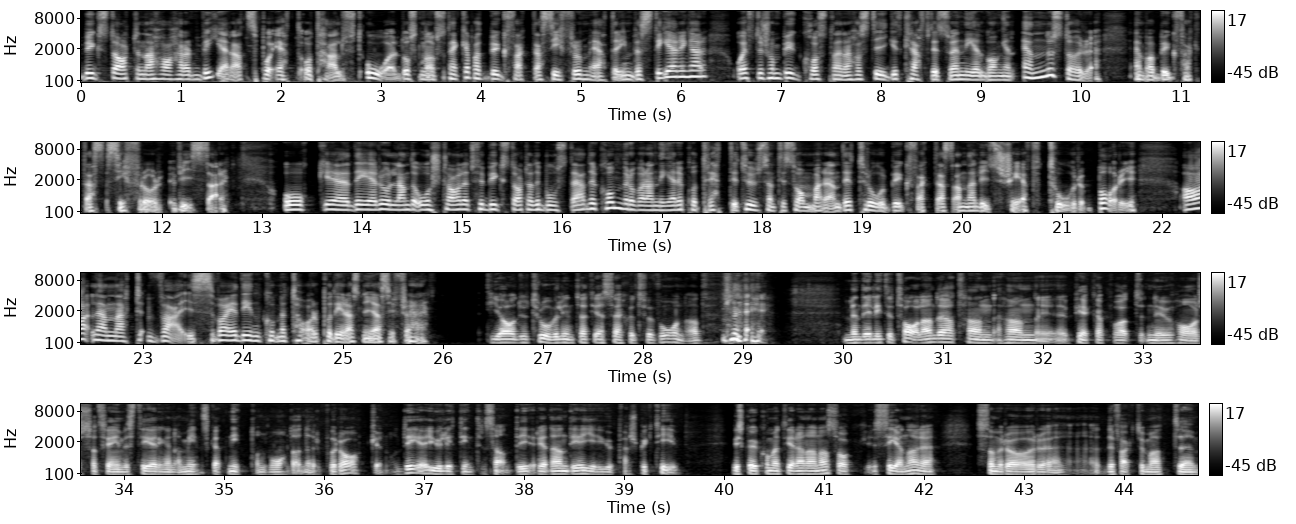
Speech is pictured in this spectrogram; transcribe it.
Byggstarterna har halverats på ett och ett halvt år. Då ska man också tänka på att Byggfaktas siffror mäter investeringar och eftersom byggkostnaderna har stigit kraftigt så är nedgången ännu större än vad Byggfaktas siffror visar. Och eh, det rullande årstalet för byggstartade bostäder kommer att vara nere på 30 000 till sommaren. Det tror Byggfaktas analyschef Tor Borg. Ja, Lennart Weiss, vad är din kommentar på deras nya siffror här? Ja, du tror väl inte att jag är särskilt förvånad? Nej. Men det är lite talande att han, han eh, pekar på att nu har så att säga, investeringarna minskat 19 månader på raken. Och det är ju lite intressant, det, redan det ger ju perspektiv. Vi ska ju kommentera en annan sak senare som rör eh, det faktum att eh,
